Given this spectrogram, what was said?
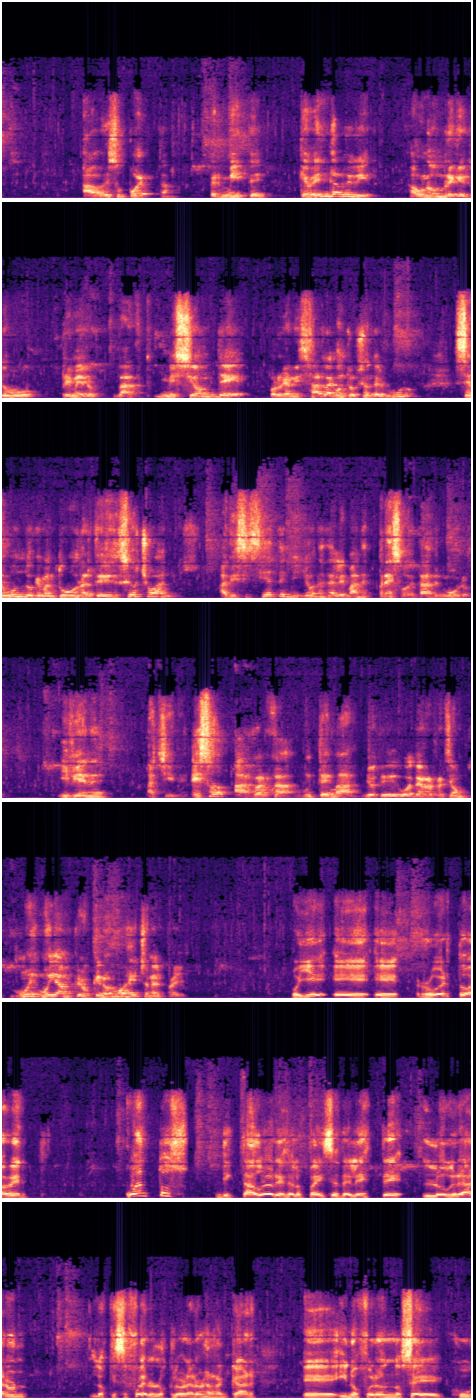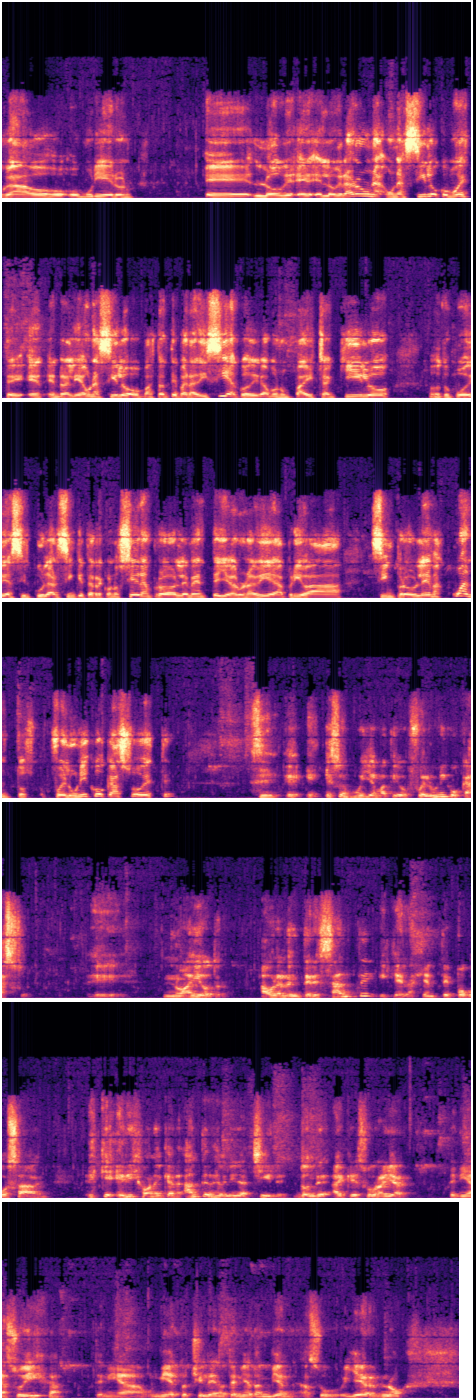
abre su puerta, permite que venga a vivir a un hombre que tuvo, primero, la misión de organizar la construcción del muro, segundo, que mantuvo durante 18 años a 17 millones de alemanes presos detrás del muro y viene a Chile. Eso arroja un tema, yo te digo, de reflexión muy, muy amplio que no hemos hecho en el país. Oye, eh, eh, Roberto, a ver, ¿cuántos dictadores de los países del este lograron, los que se fueron, los que lograron arrancar eh, y no fueron, no sé, juzgados o murieron, eh, eh, lograron un asilo como este, en, realidad un asilo bastante paradisíaco, digamos, en un país tranquilo, donde tú podías circular sin que te reconocieran probablemente, llevar una vida privada sin problemas. ¿Cuántos? ¿Fue el único caso este? Sí, eh, eso es muy llamativo, fue el único caso, no hay otro. Ahora lo interesante, y que la gente poco sabe, es que Erich Honecker, antes de venir a Chile, donde hay que subrayar, tenía a su hija, tenía un nieto chileno, tenía también a su yerno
